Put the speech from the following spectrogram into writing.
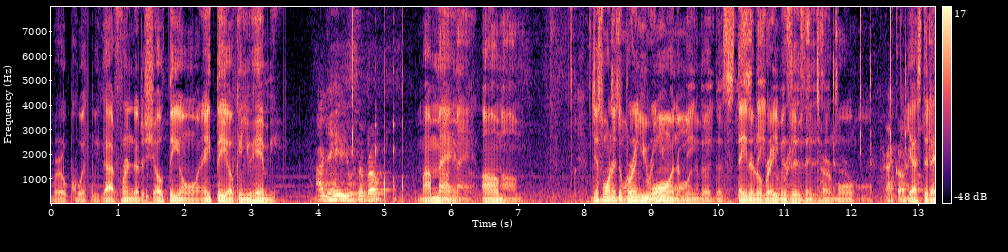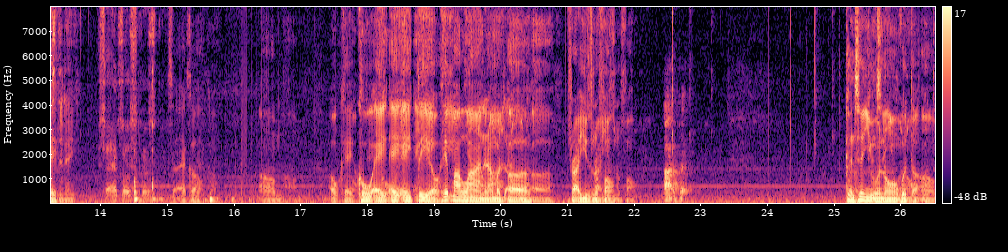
real quick, we got friend of the show Theo on. Hey Theo, can you hear me? I can hear you. What's up, bro? My man. Um, just wanted to bring you on. I mean, the, the state of the Ravens is in turmoil. Echo. Yesterday, It's an echo it's an echo. Um, okay, cool. Hey, hey, hey, Theo, hit my line and I'm gonna uh, try using the phone. All right, bet. Continuing on with the um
